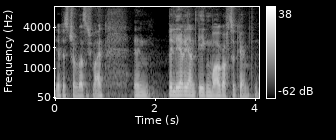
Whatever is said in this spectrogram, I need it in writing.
ihr wisst schon, was ich meine, in Beleriand gegen Morgoth zu kämpfen.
